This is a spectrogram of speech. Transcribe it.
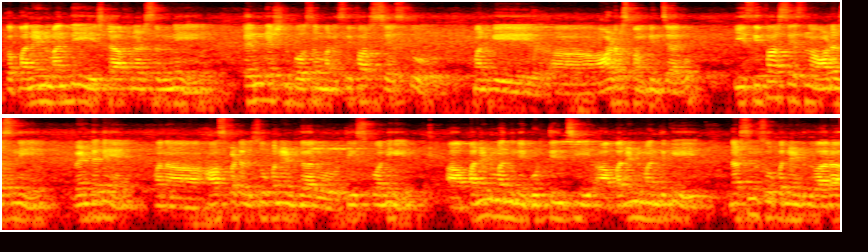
ఒక పన్నెండు మంది స్టాఫ్ నర్సుల్ని టెర్మినేషన్ కోసం మనకి సిఫార్సు చేస్తూ మనకి ఆర్డర్స్ పంపించారు. ఈ సిఫార్సు చేసిన ఆర్డర్స్ని వెంటనే మన హాస్పిటల్ సూపరింటెండెంట్ గారు తీసుకొని ఆ పన్నెండు మందిని గుర్తించి ఆ పన్నెండు మందికి నర్సింగ్ సూపరింటెండెంట్ ద్వారా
